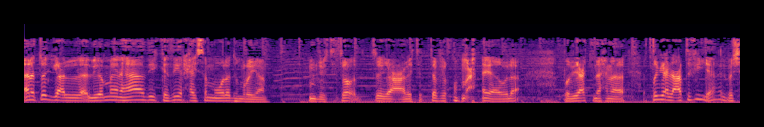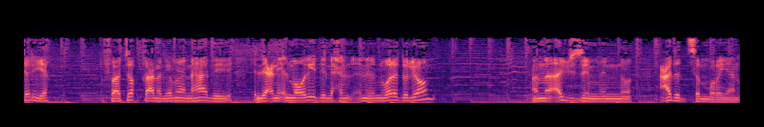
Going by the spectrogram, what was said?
أنا أتوقع اليومين هذه كثير حيسموا ولدهم ريان. يعني تتفقوا معي أو لا. طبيعتنا إحنا الطبيعة العاطفية البشرية. فأتوقع أن اليومين هذه يعني المواليد اللي انولدوا اليوم أنا أجزم إنه عدد سموا ريان.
